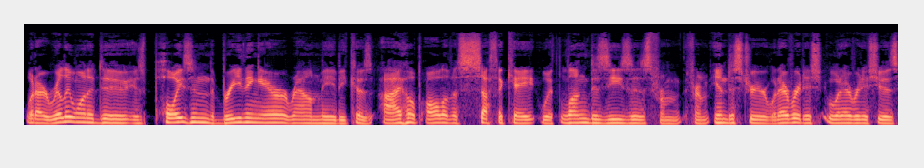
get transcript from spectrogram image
What I really want to do is poison the breathing air around me because I hope all of us suffocate with lung diseases from, from industry or whatever it is, whatever issue is.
